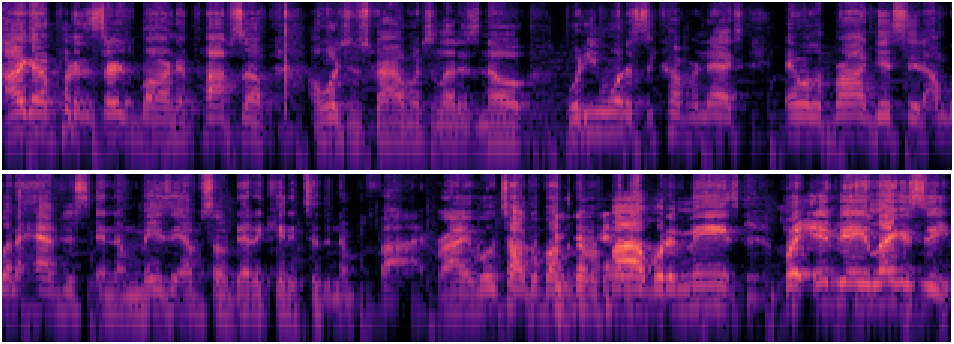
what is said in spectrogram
I gotta put in the search bar and it pops up. I want you to subscribe. I want you to let us know what do you want us to cover next. And when LeBron gets it, I'm gonna have just an amazing episode dedicated to the number five. Right? We'll talk about the number five, what it means for NBA legacy.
